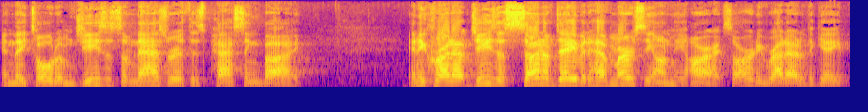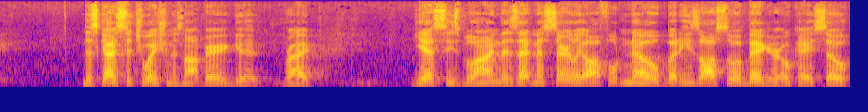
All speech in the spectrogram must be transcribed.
And they told him, Jesus of Nazareth is passing by. And he cried out, Jesus, son of David, have mercy on me. All right, so already right out of the gate, this guy's situation is not very good, right? Yes, he's blind. Is that necessarily awful? No, but he's also a beggar. Okay, so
